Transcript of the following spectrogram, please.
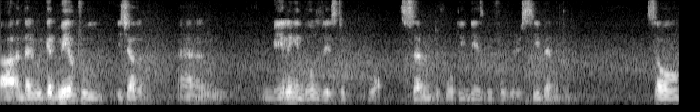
Uh, and then we'd get mail to each other. And mailing in those days took what, 7 to 14 days before we received anything. So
